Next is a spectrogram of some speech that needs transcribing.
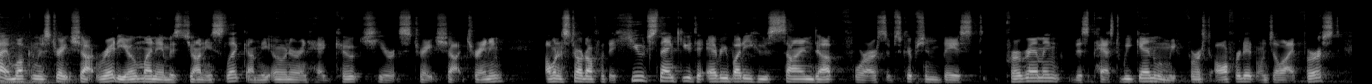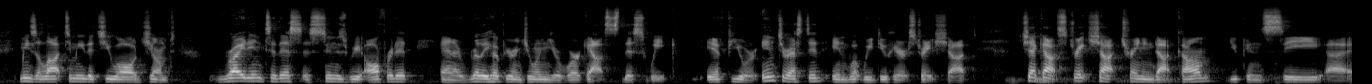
Hi, and welcome to Straight Shot Radio. My name is Johnny Slick. I'm the owner and head coach here at Straight Shot Training. I want to start off with a huge thank you to everybody who signed up for our subscription based programming this past weekend when we first offered it on July 1st. It means a lot to me that you all jumped right into this as soon as we offered it, and I really hope you're enjoying your workouts this week. If you are interested in what we do here at Straight Shot, check out straightshottraining.com. You can see uh,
